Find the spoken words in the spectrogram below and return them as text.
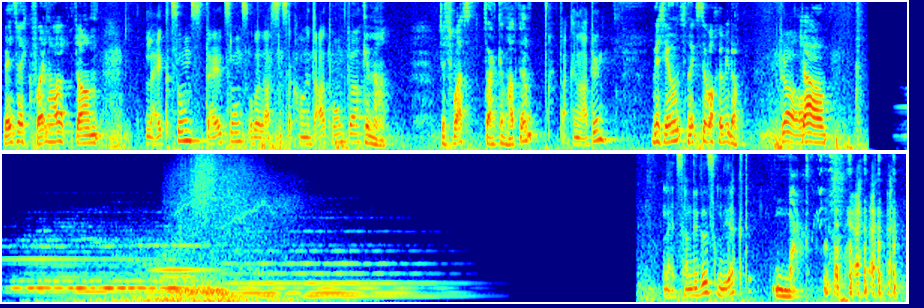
Wenn es euch gefallen hat, dann Liked uns, teilt uns oder lasst uns einen Kommentar drunter. genau. Das war's. Danke, Martin. Danke Martin. Wir sehen uns nächste Woche wieder. Ciao. Ciao. Jetzt haben die das gemerkt. Na.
